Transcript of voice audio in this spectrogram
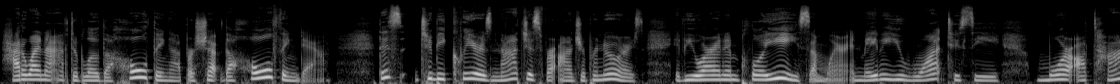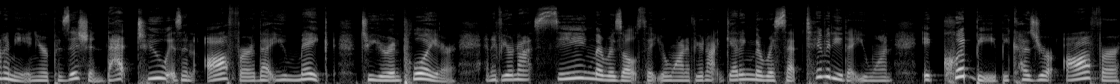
How do I not have to blow the whole thing up or shut the whole thing down? This, to be clear, is not just for entrepreneurs. If you are an employee somewhere and maybe you want to see more autonomy in your position, that too is an offer that you make to your employer. And if you're not seeing the results that you want, if you're not getting the receptivity that you want, it could be because your offer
